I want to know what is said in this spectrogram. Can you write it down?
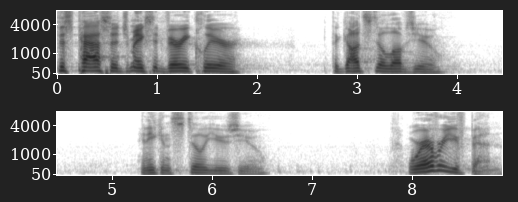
this passage makes it very clear that God still loves you and he can still use you. Wherever you've been,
